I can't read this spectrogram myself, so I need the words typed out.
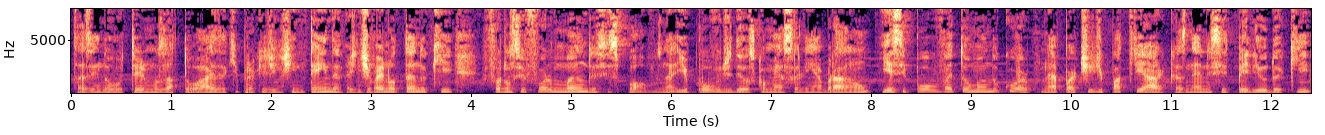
Trazendo termos atuais aqui para que a gente entenda. A gente vai notando que foram se formando esses povos, né? E o povo de Deus começa ali em Abraão e esse povo vai tomando corpo, né? A partir de patriarcas, né? Nesse período aqui,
